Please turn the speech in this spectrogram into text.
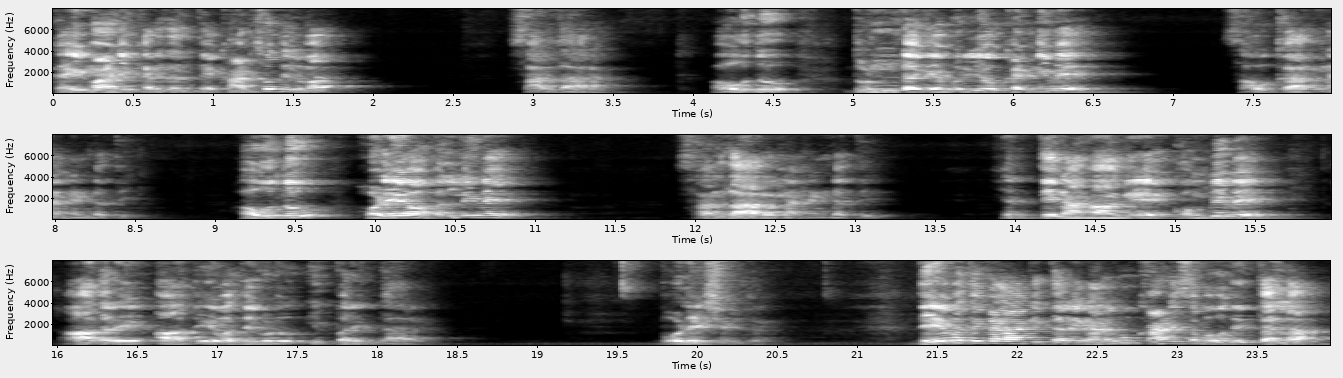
ಕೈ ಮಾಡಿ ಕರೆದಂತೆ ಕಾಣಿಸೋದಿಲ್ವಾ? ಸರ್ದಾರ, ಹೌದು, ದುಂಡಗೆ ಹುರಿಯೋ ಕಣ್ಣಿವೆ, ಸಾವುಕಾರನ ಹೆಂಡತಿ. ಹೌದು, ಹೊಳೆಯೋ ಹಲ್ಲಿವೆ, ಸರ್ದಾರನ ಹೆಂಡತಿ. ಎತ್ತಿನ ಹಾಗೆ ಕೊಂಬಿವೆ, ಆದರೆ ಆ ದೇವತೆಗಳು ಇಬ್ಬರಿದ್ದಾರೆ. ಬೋಳೇಶಂಕರ್ ದೇವತೆಗಳಾಗಿದ್ದರೆ ನನಗೂ ಕಾಣಿಸಬಹುದಿತ್ತಲ್ಲ?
